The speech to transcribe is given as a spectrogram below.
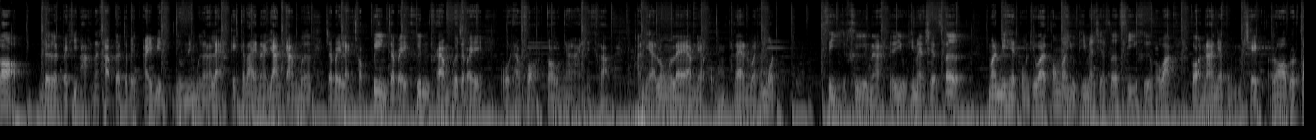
ก็เดินไปที่พักนะครับ ก็จะเป็นไอบิ t อยู่ในเมืองนั่นแหละใกล้ๆนะ ย่านกลางเมืองจะไปแหล่งช้อปปิ้ง จะไปขึ้นแทรมเพื่อจะไปโอทาฟอร์ดก็ง่ายนะครับ อันนี้โรงแรมเนี่ยผมแพลนไว้ทั้งหมด 4 คืนนะ จะอยู่ที่แมนเชสเตอร์มันมีเหตุผลที่ว่าต้องมาอยู่ที่แมนเชสเตอร์4คืน เพราะว่าก่อนหน้านี้ผมเช็ครอบรถไฟ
